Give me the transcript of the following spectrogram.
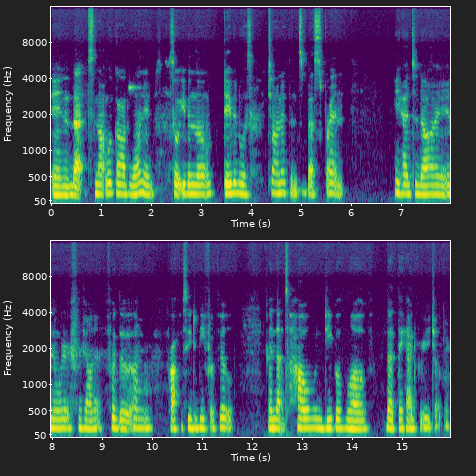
And that's not what God wanted. So even though David was Jonathan's best friend, he had to die in order for Jonathan for the um, prophecy to be fulfilled. And that's how deep of love that they had for each other.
